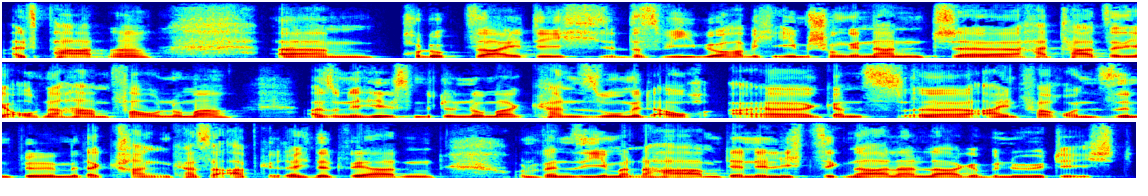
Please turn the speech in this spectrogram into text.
als Partner. Ähm, produktseitig, das Video habe ich eben schon genannt, äh, hat tatsächlich auch eine HMV-Nummer, also eine Hilfsmittelnummer, kann somit auch äh, ganz äh, einfach und simpel mit der Krankenkasse abgerechnet werden. Und wenn Sie jemanden haben, der eine Lichtsignalanlage benötigt,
